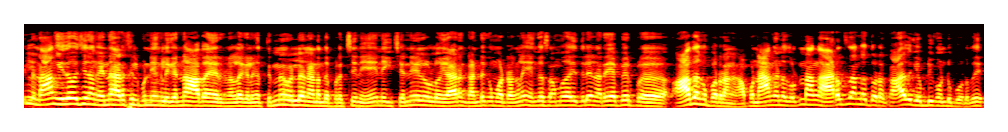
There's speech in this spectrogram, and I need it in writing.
இல்ல நாங்க இதை வச்சு நாங்க என்ன அரசியல் பண்ணி எங்களுக்கு என்ன ஆதாயம் இருக்கு? நல்லா கேளுங்க. திருநெல்வேலியில் நடந்த பிரச்சனையை இன்னைக்கு சென்னையில் உள்ள யாரும் கண்டுக்க மாட்டாங்களே எங்க சமுதாயத்திலே நிறைய பேர் ஆதங்கப்படுறாங்க. அப்ப நாங்க என்ன சொல்றோம்? நாங்க அரசாங்கத்தோட காதுக்கு எப்படி கொண்டு போறது?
